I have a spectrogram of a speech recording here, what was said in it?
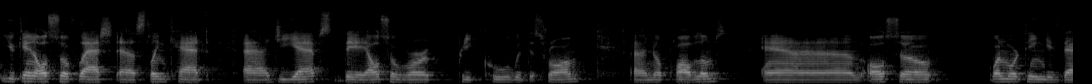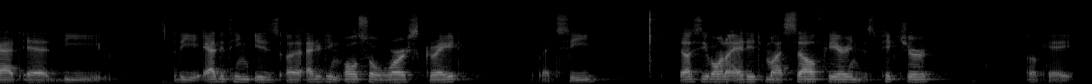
you can also flash uh, Slingcat uh, G apps. They also work pretty cool with this ROM uh, no problems. And also one more thing is that uh, the the editing is uh, editing also works great let's see. If I want to edit myself here in this picture? Okay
